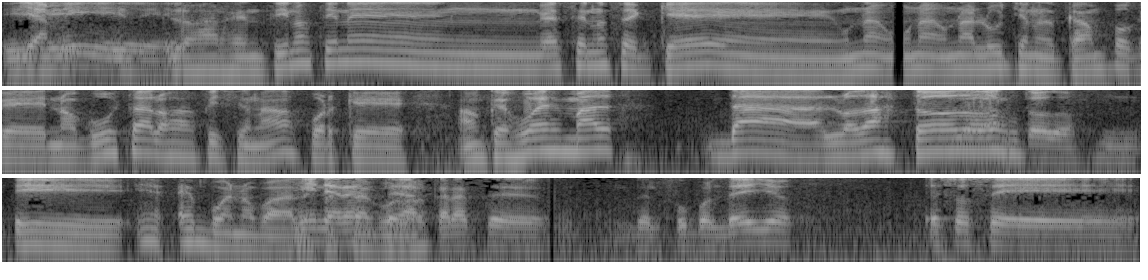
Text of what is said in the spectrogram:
Y, a mí... y los argentinos tienen ese no sé qué, una, una, una lucha en el campo que nos gusta a los aficionados porque aunque juegues mal, da, lo das todo. dan todo. Y es, bueno para el inherente al carácter del fútbol de ellos. Eso se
